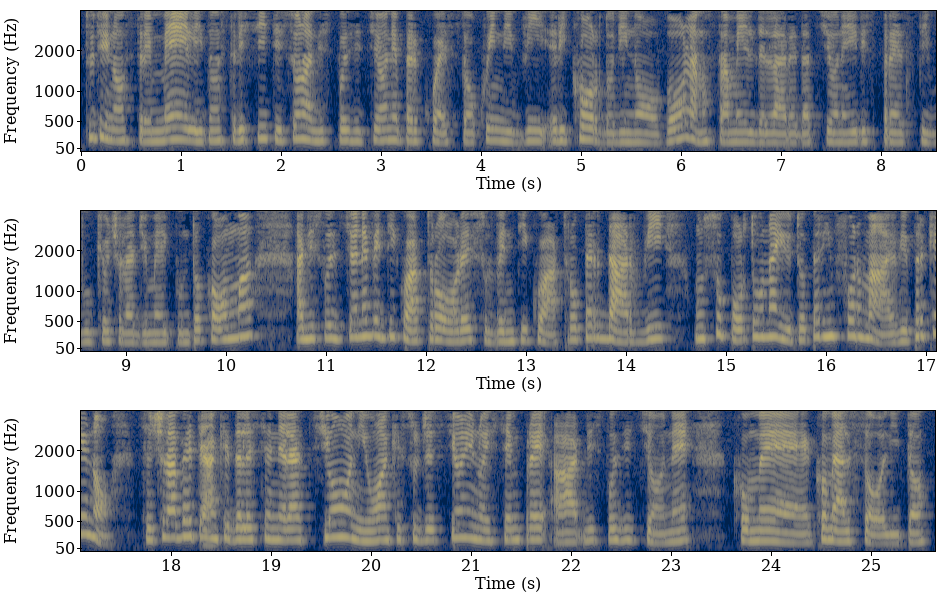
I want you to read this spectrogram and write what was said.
tutti i nostri mail, i nostri siti sono a disposizione per questo, quindi vi ricordo di nuovo la nostra mail della redazione irispresstv.gmail.com a disposizione 24 ore sul 24 per darvi un supporto, un aiuto per informarvi, perché no? Se ce l'avete anche delle segnalazioni o anche suggestioni, noi sempre a disposizione come, come al solito.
